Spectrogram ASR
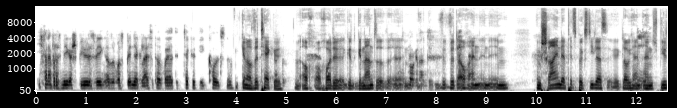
ich fand einfach das Megaspiel, deswegen, also was Ben ja geleistet hat, war ja den Tackle gegen Colts, ne? Genau, The Tackle, auch, auch heute genannt, äh, genannt. wird auch ein, in, im, im Schrein der Pittsburgh Steelers, äh, glaube ich, ein, ein, Spiel,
